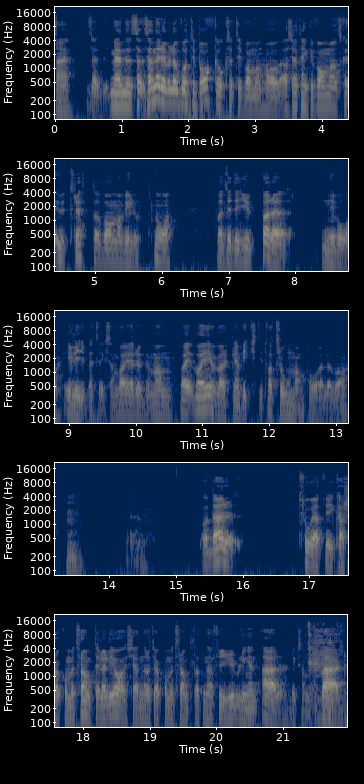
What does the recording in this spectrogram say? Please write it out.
Nej Men sen, är det väl att gå tillbaka också till vad man har Alltså jag tänker vad man ska uträtta och vad man vill uppnå På ett lite djupare nivå i livet liksom Vad är det man Vad är, vad är verkligen viktigt? Vad tror man på eller vad Mm. Eh, Och där Tror jag att vi kanske har kommit fram till Eller jag känner att jag har kommit fram till att den här fyrhjulingen är liksom värd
